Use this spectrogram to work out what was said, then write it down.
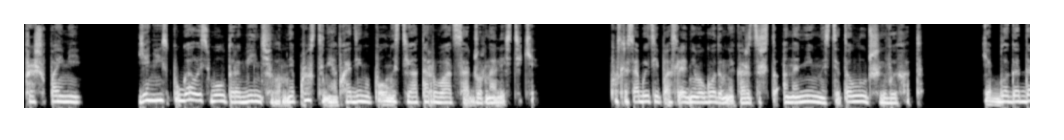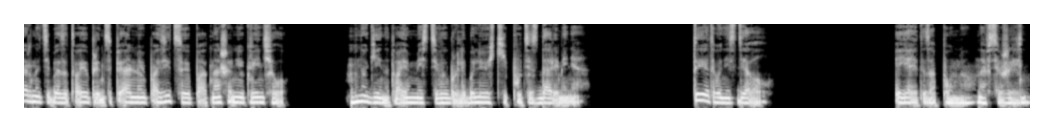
Прошу пойми, я не испугалась Уолтера Винчела, мне просто необходимо полностью оторваться от журналистики. После событий последнего года мне кажется, что анонимность — это лучший выход. Я благодарна тебе за твою принципиальную позицию по отношению к Винчелу. Многие на твоем месте выбрали бы легкий путь и сдали меня. Ты этого не сделал. И я это запомню на всю жизнь.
